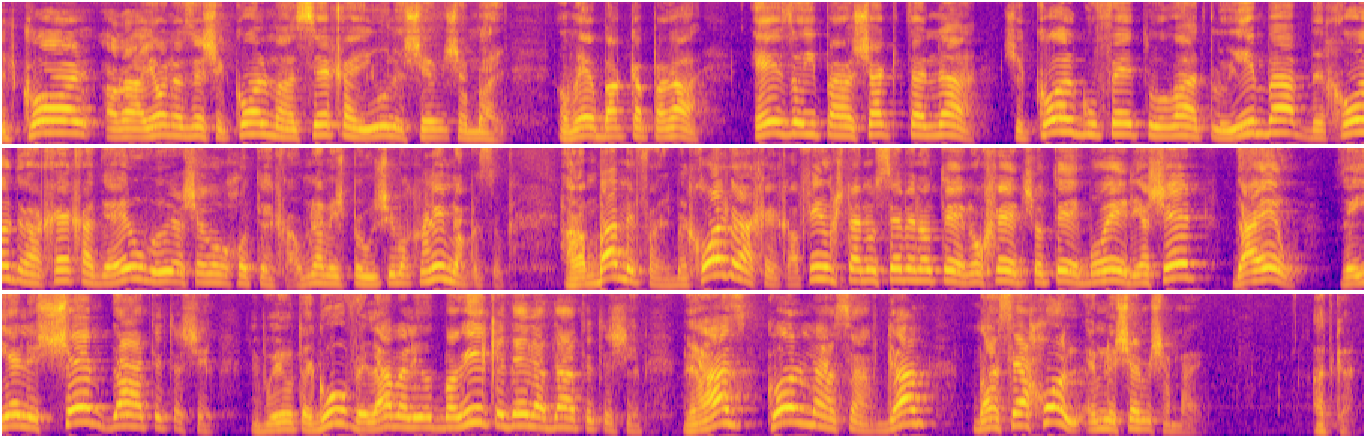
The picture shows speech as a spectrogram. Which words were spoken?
את כל הרעיון הזה שכל מעשיך יהיו לשם שמיים. אומר בר כפרה, איזוהי פרשה קטנה שכל גופי תאורה תלויים בה, בכל דרכיך דאהו והוא ישר אורחותיך. אמנם יש פירושים אחרים לפסוק, הרמב"ם מפרש, בכל דרכיך, אפילו כשאתה נושא ונותן, אוכל, שותה, בועל, ישן, דאהו. זה יהיה לשם דעת את השם. לבריאות הגוף, ולמה להיות בריא? כדי לדעת את השם. ואז כל מעשיו, גם מעשי החול, הם לשם שמיים. עד כאן.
